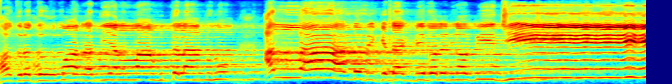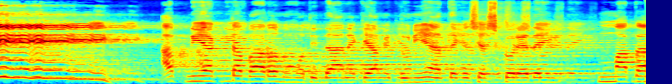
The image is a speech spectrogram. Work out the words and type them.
হজরত উমর রাদিয়াল্লাহু আল্লাহ আল্লাহ নবীকে ডাক দিয়ে বলে, নবীজি, আপনি একটা বার অনুমতি দেন একে আমি দুনিয়া থেকে শেষ করে দেই। মাথা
